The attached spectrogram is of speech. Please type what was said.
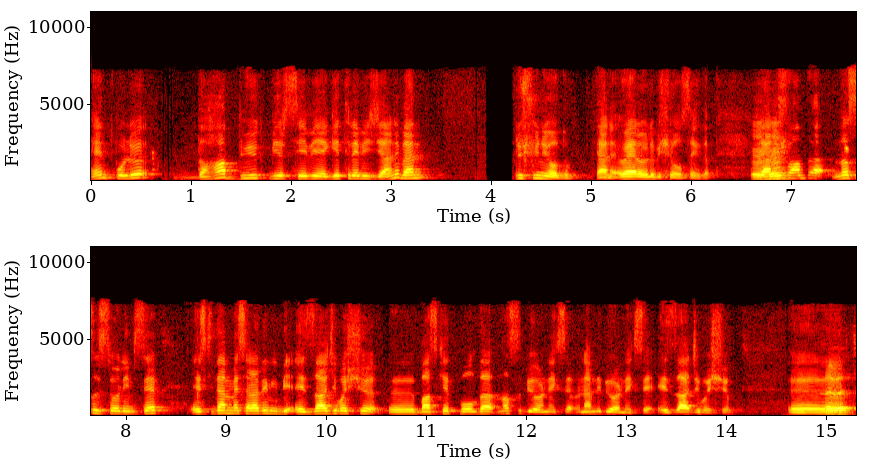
handbolü daha büyük bir seviyeye getirebileceğini ben düşünüyordum. Yani eğer öyle bir şey olsaydı. Hı hı. Yani şu anda nasıl söyleyeyim size eskiden mesela dediğim gibi Eczacıbaşı e, basketbolda nasıl bir örnekse, önemli bir örnekse Eczacıbaşı. E, evet.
